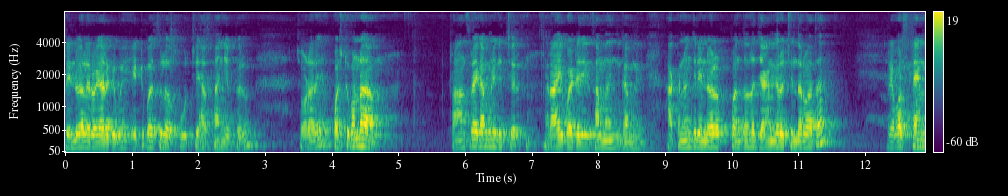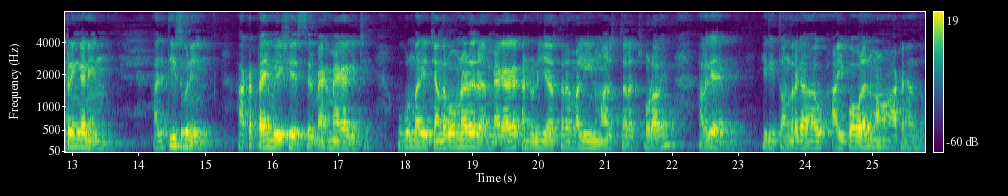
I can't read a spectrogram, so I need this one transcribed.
రెండు వేల ఇరవై ఆరుకి ఎట్టి పరిస్థితుల్లో పూర్తి చేస్తా అని చెప్పారు. చూడాలి. ఫస్ట్ కూడా ట్రాన్స్ఫర్ కంపెనీకి ఇచ్చారు. రాయపాటికి సంబంధించిన కంపెనీ. అక్కడ నుంచి రెండు వేల పంతొమ్మిదిలో జగన్ గారు వచ్చిన తర్వాత రివర్స్ టెండరింగ్ అని అది తీసుకుని అక్కడ టైం వేస్ట్ చేస్తారు మెగా మెగాకి ఇచ్చి. ఇప్పుడు మరి చంద్రబాబు నాయుడు గారు మెగాగా కంటిన్యూ చేస్తారా? మళ్ళీ ఈయన మారుస్తారా? చూడాలి. అలాగే ఇది తొందరగా అయిపోవాలని మనం ఆకాంక్షిద్దాం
